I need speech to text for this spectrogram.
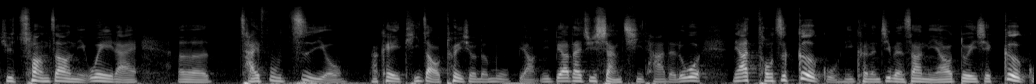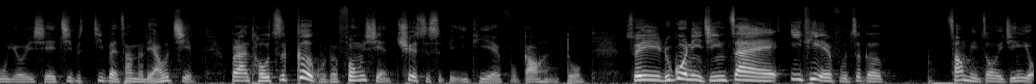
去创造你未来。呃，财富自由，他可以提早退休的目标，你不要再去想其他的。如果你要投资个股，你可能基本上你要对一些个股有一些基本基本上的了解，不然投资个股的风险确实是比 ETF 高很多。所以，如果你已经在 ETF 这个商品中已经有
